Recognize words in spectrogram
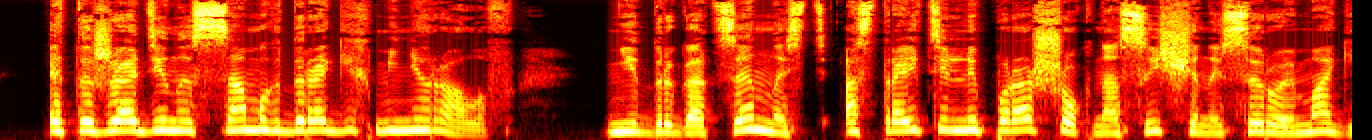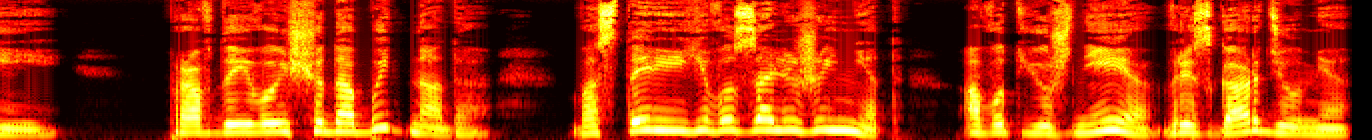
— это же один из самых дорогих минералов. Не драгоценность, а строительный порошок, насыщенный сырой магией. Правда, его еще добыть надо. В Астерии его залежей нет, а вот южнее, в Ресгардиуме,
